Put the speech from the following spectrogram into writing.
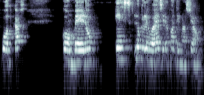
podcast, con Vero es lo que les voy a decir a continuación.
